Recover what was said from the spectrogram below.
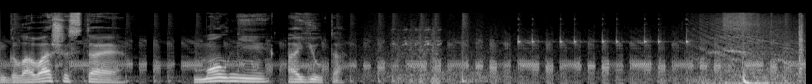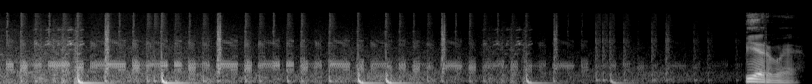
Глава шестая. Молнии Аюта. Первое.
